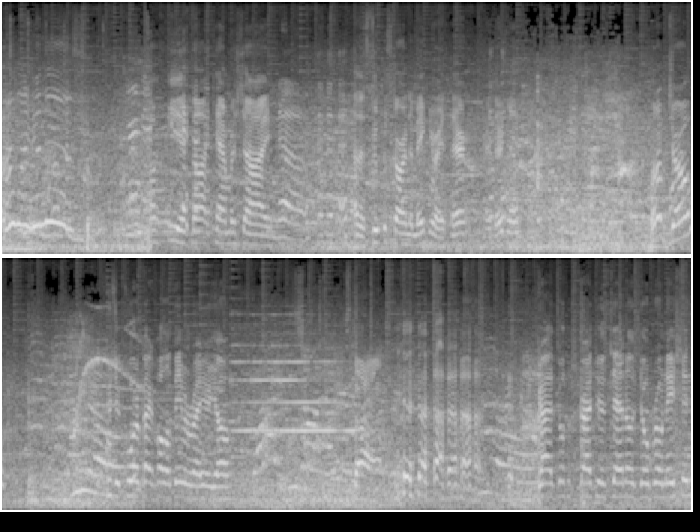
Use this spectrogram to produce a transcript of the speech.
Oh my goodness. Oh, he is not camera shy. No. That's a superstar in the making right there. Right there, Jen. What up, Joe? Who's your quarterback Hall of Famer right here, y'all? Stop. Guys, go subscribe to his channel, Joe Bro Nation.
